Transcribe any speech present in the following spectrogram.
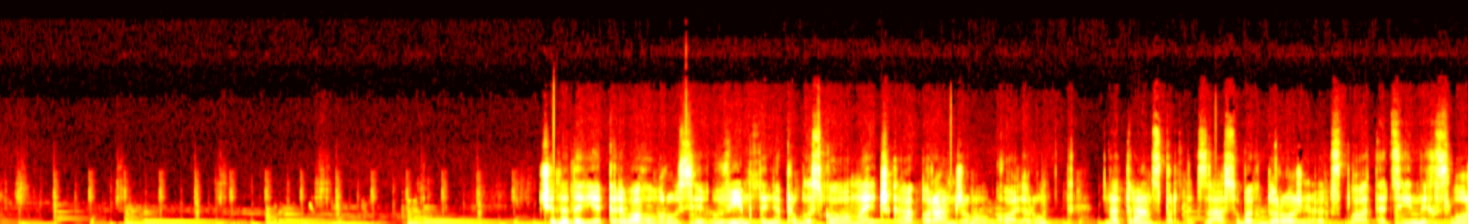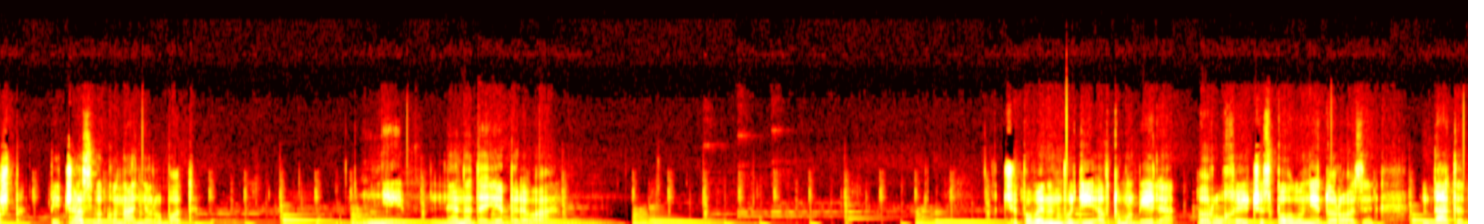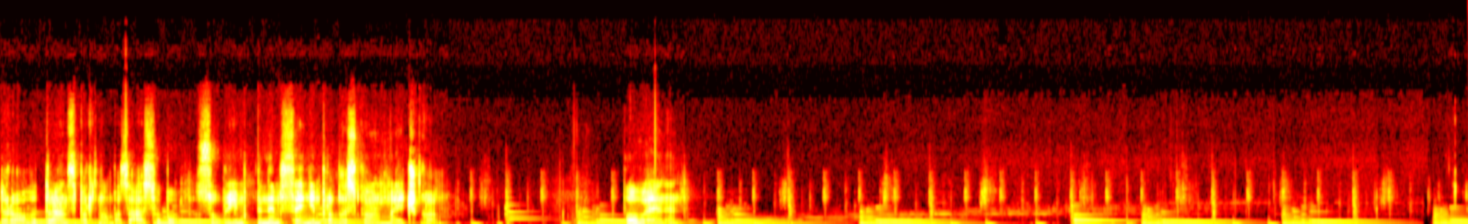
Чи надає перевагу в русі ввімкнення проблискового маячка оранжевого кольору на транспортних засобах дорожньо-експлуатаційних служб під час виконання роботи? Ні, не надає переваги. Чи повинен водій автомобіля, рухаючись по головній дорозі, дати дорогу транспортному засобу з увімкненим синім проблисковим маячком? Повинен.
